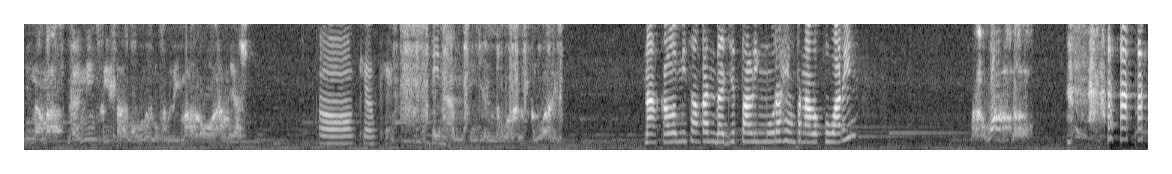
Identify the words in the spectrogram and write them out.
di nama dining sih 1,25 per orang ya Oke, oke. Keluarin Nah, kalau misalkan budget paling murah yang pernah lo keluarin, beri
